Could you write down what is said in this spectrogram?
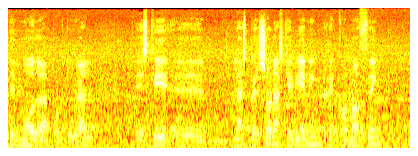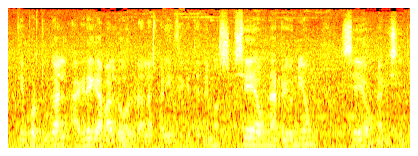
de moda Portugal, es que eh, las personas que vienen reconocen que Portugal agrega valor a la experiencia que tenemos, sea una reunión, sea una visita.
